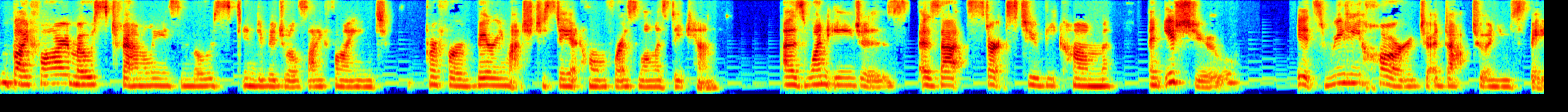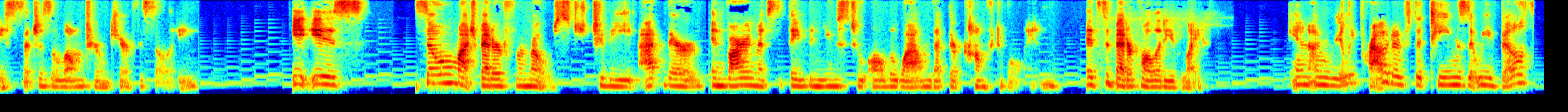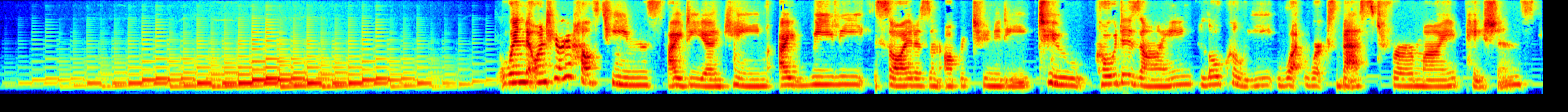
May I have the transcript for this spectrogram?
By far, most families and most individuals I find prefer very much to stay at home for as long as they can as one ages, as that starts to become an issue, it's really hard to adapt to a new space, such as a long term care facility. It is so much better for most to be at their environments that they've been used to all the while and that they're comfortable in. It's a better quality of life. And I'm really proud of the teams that we built. When the Ontario Health Team's idea came, I really saw it as an opportunity to co design locally what works best for my patients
